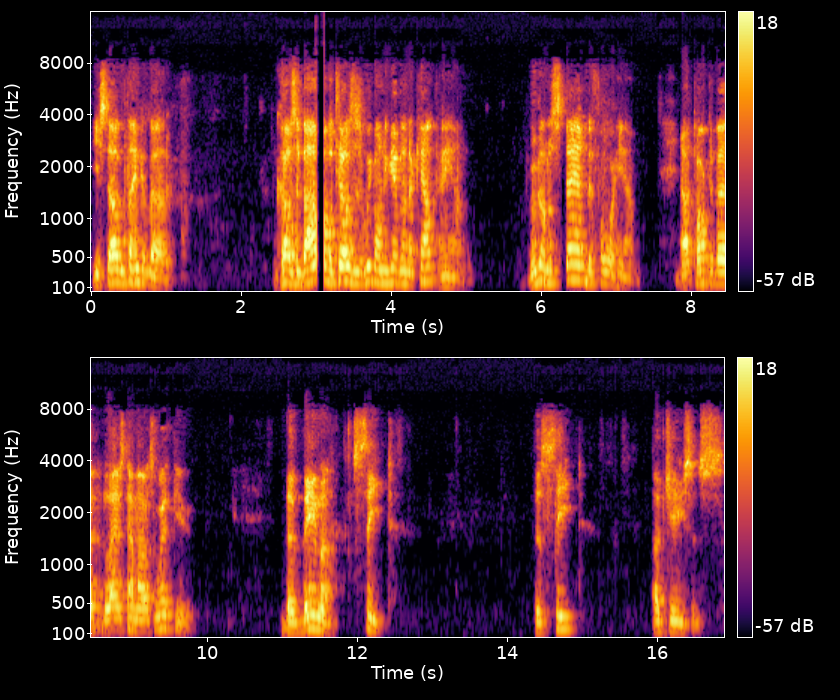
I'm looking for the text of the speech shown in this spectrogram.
You stop and think about it. Because the Bible tells us we're going to give an account to him. We're going to stand before him. I talked about it the last time I was with you. The Bema seat. The seat of Jesus.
